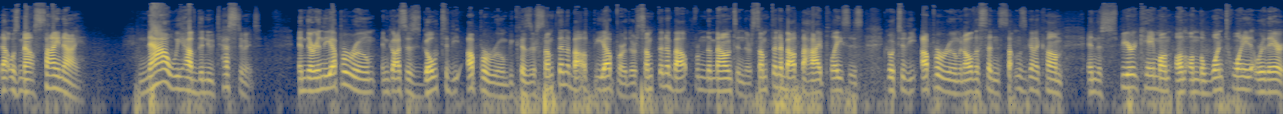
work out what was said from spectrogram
That was Mount Sinai. Now we have the New Testament and they're in the upper room and god says go to the upper room because there's something about the upper there's something about from the mountain there's something about the high places go to the upper room and all of a sudden something's going to come and the spirit came on, on, on the 120 that were there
